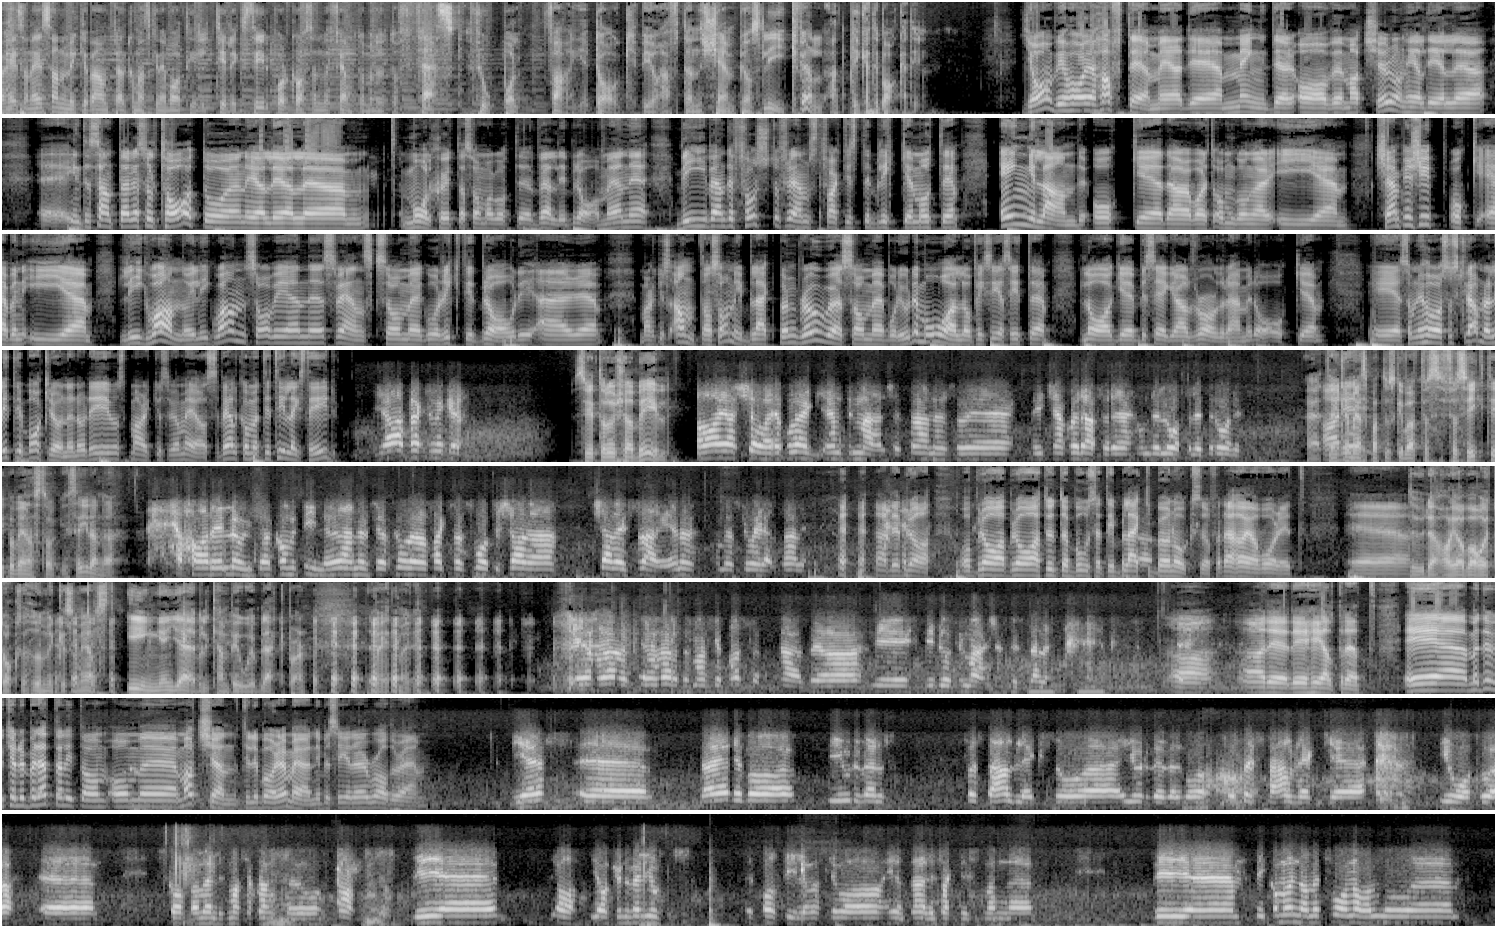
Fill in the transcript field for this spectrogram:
Ja, hejsan hejsan, mycket varmt välkomna ska ni vara till tilläggstid, podcasten med 15 minuter färsk fotboll varje dag. Vi har haft en Champions League-kväll att blicka tillbaka till. Ja, vi har ju haft det med eh, mängder av matcher och en hel del eh, eh intressanta resultat och en hel del eh, målskyttar som har gått eh, väldigt bra. Men eh, vi vänder först och främst faktiskt blicken mot eh, England och eh, det har varit omgångar i eh, Championship och även i eh, League One. Och i League One så har vi en eh, svensk som eh, går riktigt bra och det är eh, Marcus Antonsson i Blackburn Rovers som eh, både gjorde mål och fick se sitt lag besegra Alf Rotherham idag. Och som ni hör så skramlar lite i bakgrunden och det är just Marcus vi har med oss. Välkommen till tilläggstid! Ja, tack så mycket! Sitter du och kör bil? Ja, jag kör. Jag är på väg hem till Manchester nu, så det, det är kanske därför det, om det låter lite dåligt. Jag tänker ja, det... mest på att du ska vara försiktig på vänstersidan där. Ja, det är lugnt. Jag har kommit in i det här nu, så jag tror jag faktiskt har svårt att köra, köra i Sverige nu, om jag ska vara helt ärlig. ja, det är bra. Och bra, bra att du inte har bosatt i Blackburn ja. också, för där har jag varit. Eh... Du, där har jag varit också hur mycket som helst. Ingen jävel kan bo i Blackburn. Det vet man ju. Jag har hört, jag har hört att man ska passa på det här, så jag, vi, vi drog till Manchester istället. Ja, ja det, det, är helt rätt. Eh, men du, kan du berätta lite om, om eh, matchen till att börja med? Ni besegrade Rotherham. Yes. Eh, nej, det var... Vi gjorde väl första halvlek så uh, gjorde vi väl vår, vår bästa halvlek uh, i år, tror jag. Uh, skapade väldigt massa chanser. Och, ja, vi, uh, ja, jag kunde väl gjort ett par till om jag ska vara helt ärlig faktiskt. Men vi, vi kom undan med 2-0 och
